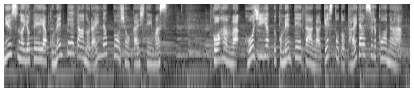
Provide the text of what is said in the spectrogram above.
ニュースの予定やコメンテーターのラインナップを紹介しています。後半は Cozy up コメンテーターがゲストと対談するコーナー。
